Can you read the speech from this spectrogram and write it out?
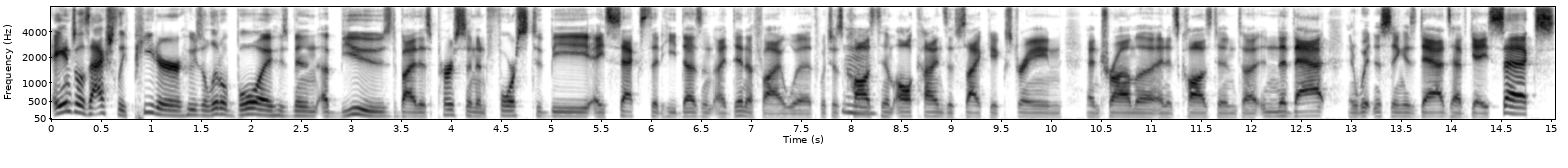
Angela's actually Peter, who's a little boy who's been abused by this person and forced to be a sex that he doesn't identify with, which has hmm. caused him all kinds of psychic strain and trauma, and it's caused him to and that and witnessing his dads have gay sex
